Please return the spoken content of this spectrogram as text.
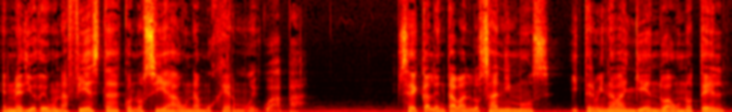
en medio de una fiesta conocía a una mujer muy guapa. Se calentaban los ánimos y terminaban yendo a un hotel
